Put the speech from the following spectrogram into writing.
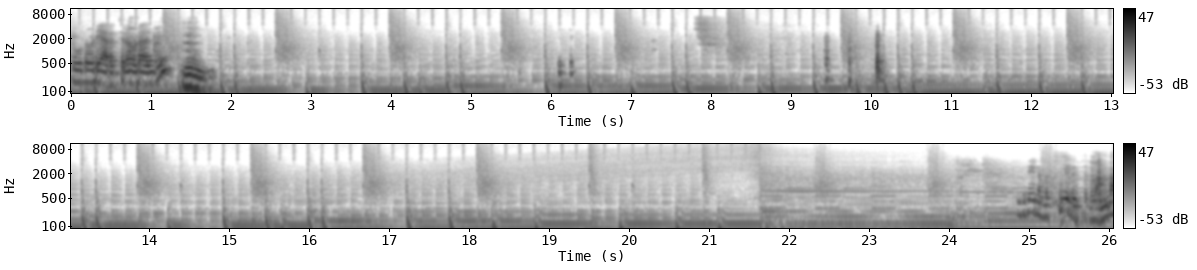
சூடோடி அரைச்சிட விடாது இதுவே நம்ம கீழே வச்சிடலாம்ல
